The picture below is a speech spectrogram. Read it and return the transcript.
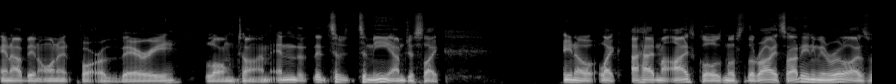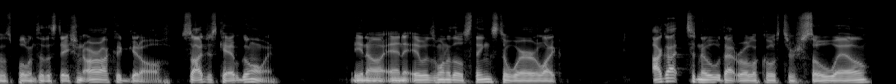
and I've been on it for a very long time. And to, to me, I'm just like, you know, like I had my eyes closed most of the ride, so I didn't even realize I was pulling to the station or I could get off. So I just kept going, you know, and it was one of those things to where like I got to know that roller coaster so well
